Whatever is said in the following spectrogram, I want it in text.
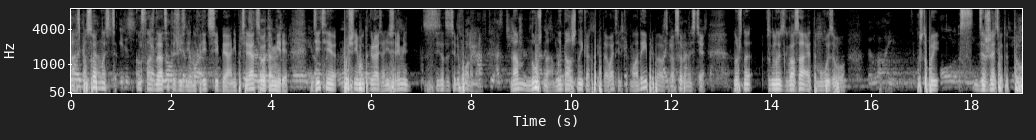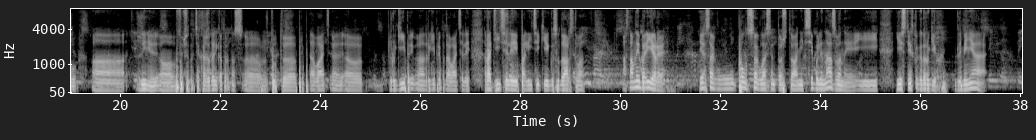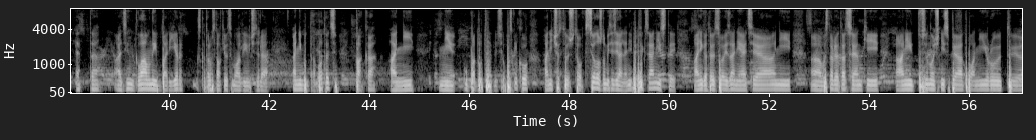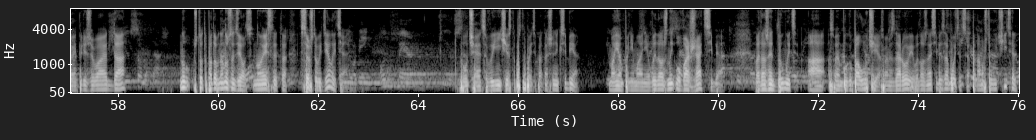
а способность наслаждаться этой жизнью, находить себя, не потеряться в этом мире. Дети больше не будут играть, они все время сидят за телефонами. Нам нужно, мы должны, как преподаватели, как молодые преподаватели в особенности, нужно взглянуть в глаза этому вызову, чтобы держать вот эту а, линию а, с учетом тех ожиданий, которые нас а, ждут а, преподавать, а, другие, а, другие преподаватели, родители, политики, государства. Основные барьеры я полностью согласен, то, что они все были названы, и есть несколько других. Для меня это один главный барьер, с которым сталкиваются молодые учителя. Они будут работать, пока они не упадут поскольку они чувствуют, что все должно быть идеально. Они перфекционисты, они готовят свои занятия, они э, выставляют оценки, они всю ночь не спят, планируют, э, переживают. Да, ну, что-то подобное нужно делать. Но если это все, что вы делаете, получается, вы нечестно поступаете по отношению к себе. В моем понимании, вы должны уважать себя. Вы должны думать о своем благополучии, о своем здоровье, вы должны о себе заботиться, потому что учитель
